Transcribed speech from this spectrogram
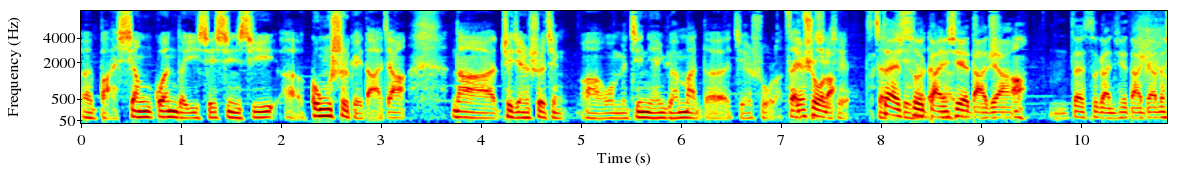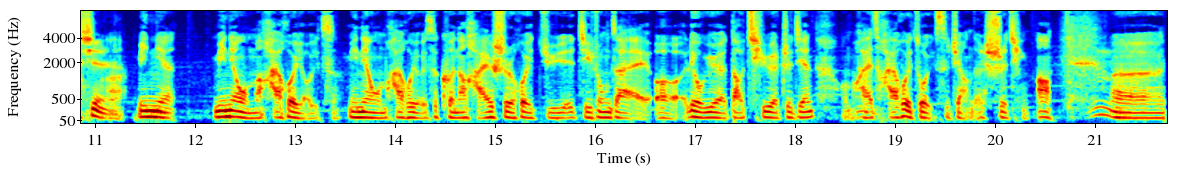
呃，把相关的一些信息呃公示给大家。那这件事情啊，我们今年圆满的结束了，结束了，再次感谢大家啊，嗯，再次感谢大家的信任。明年。明年我们还会有一次，明年我们还会有一次，可能还是会集集中在呃六月到七月之间，我们还还会做一次这样的事情啊。呃，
